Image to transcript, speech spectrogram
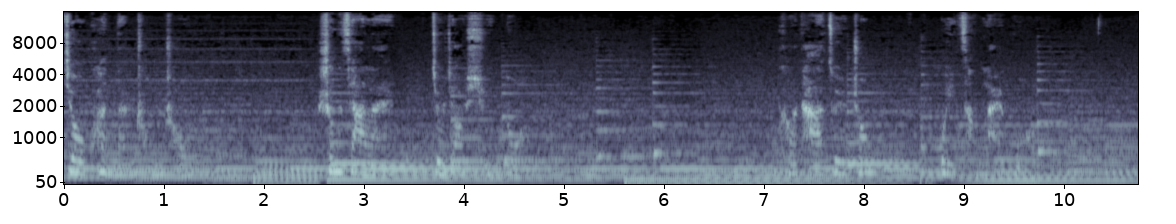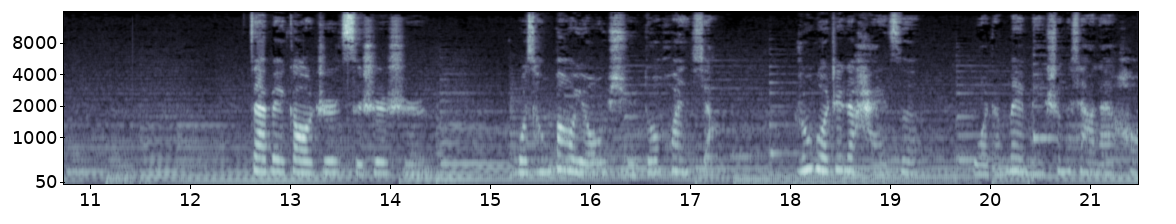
旧困难重重。生下来就叫许诺，最终未曾来过。在被告知此事时，我曾抱有许多幻想：如果这个孩子，我的妹妹生下来后，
